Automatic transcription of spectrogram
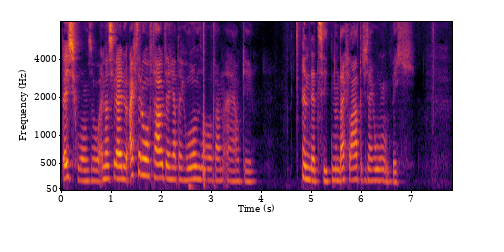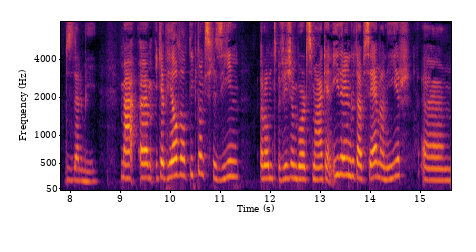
Dat is gewoon zo. En als je dat in je achterhoofd houdt, dan gaat dat gewoon zo van, ah oké. En that's it. En een dag later is dat gewoon weg. Dus daarmee. Maar um, ik heb heel veel TikToks gezien rond vision boards maken. En iedereen doet dat op zijn manier. Ehm,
